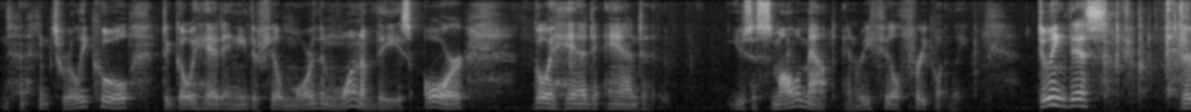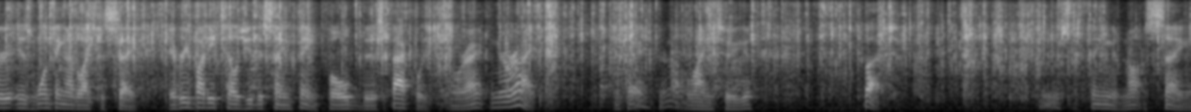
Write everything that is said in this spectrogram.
it's really cool to go ahead and either fill more than one of these or go ahead and use a small amount and refill frequently. Doing this there is one thing I'd like to say. Everybody tells you the same thing. Fold this backward, all right? And they're right. Okay? They're not lying to you. But, here's the thing they're not saying.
